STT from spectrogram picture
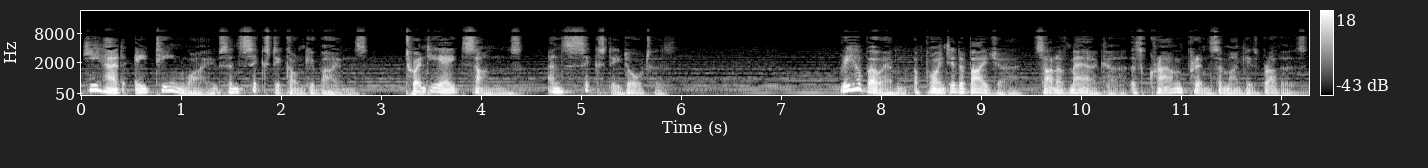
he had eighteen wives and sixty concubines, twenty-eight sons, and sixty daughters. Rehoboam appointed Abijah, son of Maacah, as crown prince among his brothers,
